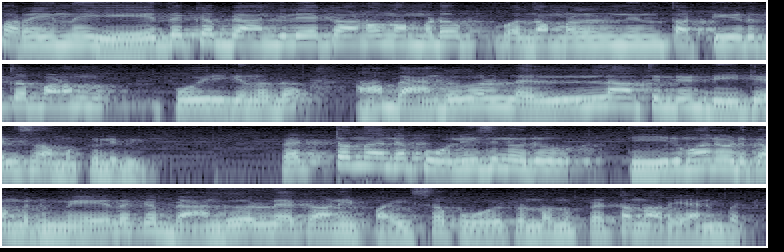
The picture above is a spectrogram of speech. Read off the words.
പറയുന്ന ഏതൊക്കെ ബാങ്കിലേക്കാണോ നമ്മുടെ നമ്മളിൽ നിന്ന് തട്ടിയെടുത്ത പണം പോയിരിക്കുന്നത് ആ ബാങ്കുകളിലെല്ലാത്തിന്റെയും ഡീറ്റെയിൽസ് നമുക്ക് ലഭിക്കും. പെട്ടെന്ന് തന്നെ പോലീസിന് ഒരു തീരുമാനം എടുക്കാൻ പറ്റും. ഏതൊക്കെ ബാങ്കുകളിലേക്കാണ് ഈ പൈസ പോയിട്ടുണ്ടെന്ന് പെട്ടെന്ന് അറിയാനും പറ്റും.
